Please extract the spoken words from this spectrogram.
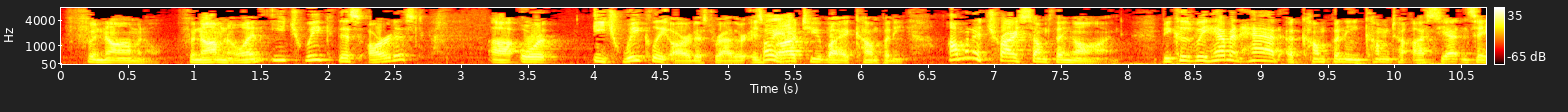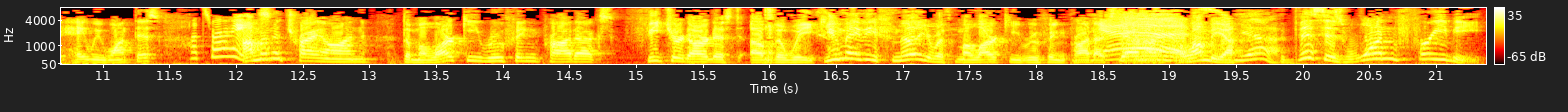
phenomenal, phenomenal. And each week, this artist, uh, or each weekly artist rather, is Oh, yeah. brought to you by a company. I'm going to try something on because we haven't had a company come to us yet and say, "Hey, we want this." That's right. I'm going to try on the Malarkey Roofing Products featured artist of the week. You may be familiar with Malarkey Roofing Products down in Columbia. Yeah. This is one freebie.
